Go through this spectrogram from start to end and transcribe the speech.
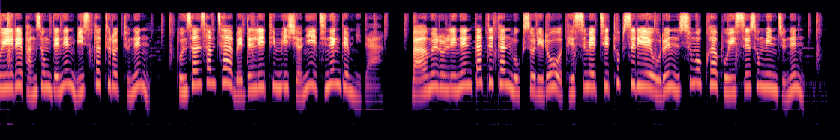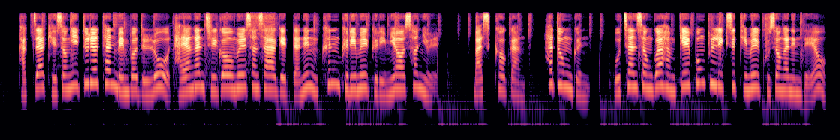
9일에 방송되는 미스터트롯은 본선 3차 메들리 팀 미션이 진행됩니다. 마음을 울리는 따뜻한 목소리로 데스매치 톱3에 오른 수묵화 voice 송민주는 각자 개성이 뚜렷한 멤버들로 다양한 즐거움을 선사하겠다는 큰 그림을 그리며 선율, 마스커강, 하동근, 오찬성과 함께 뽕플릭스 팀을 구성하는데요.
